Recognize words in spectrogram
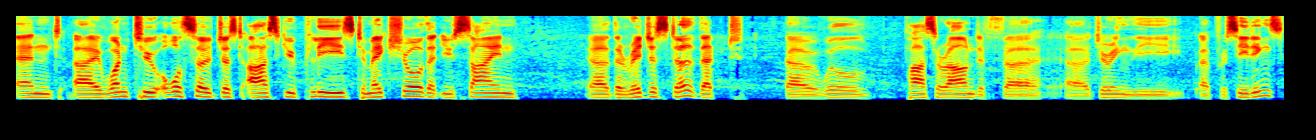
and I want to also just ask you, please, to make sure that you sign uh, the register that uh, will pass around if, uh, uh during the uh, proceedings,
